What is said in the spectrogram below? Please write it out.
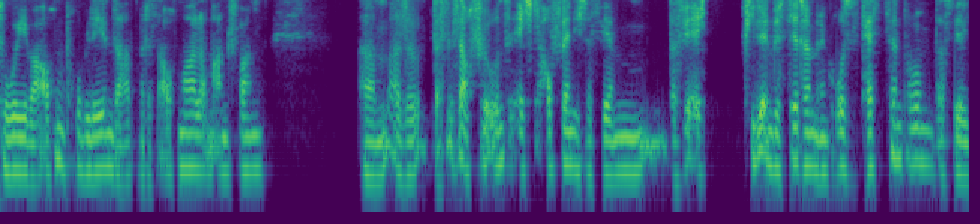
Zoe war auch ein Problem, da hatten wir das auch mal am Anfang. Ähm, also das ist auch für uns echt aufwendig, dass wir, dass wir echt viel investiert haben in ein großes Testzentrum, dass wir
